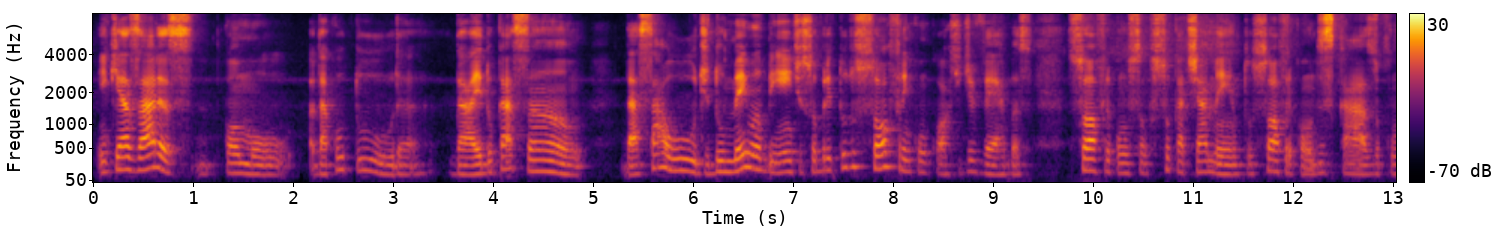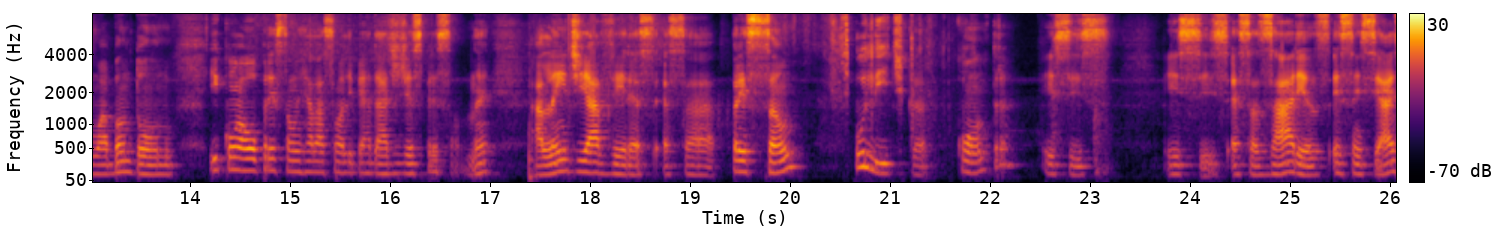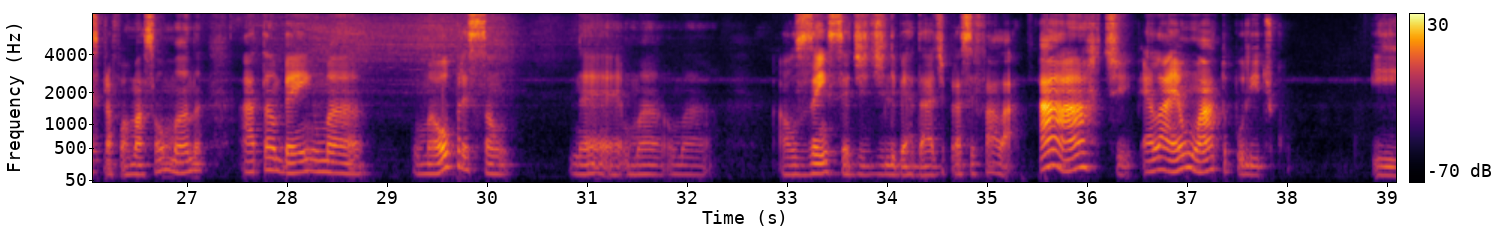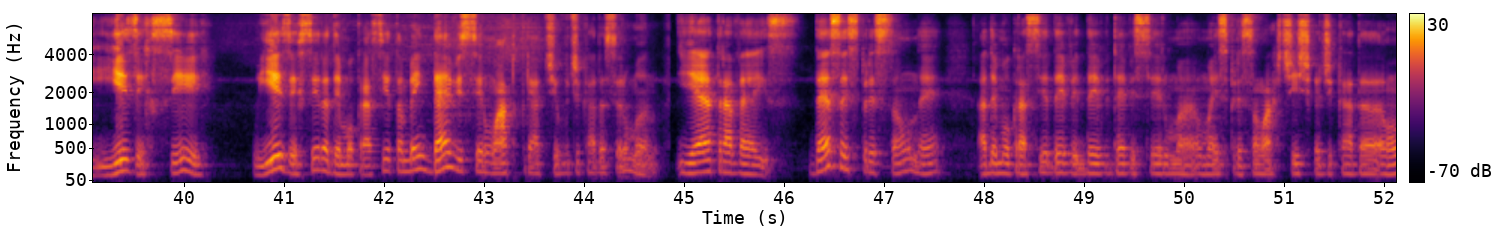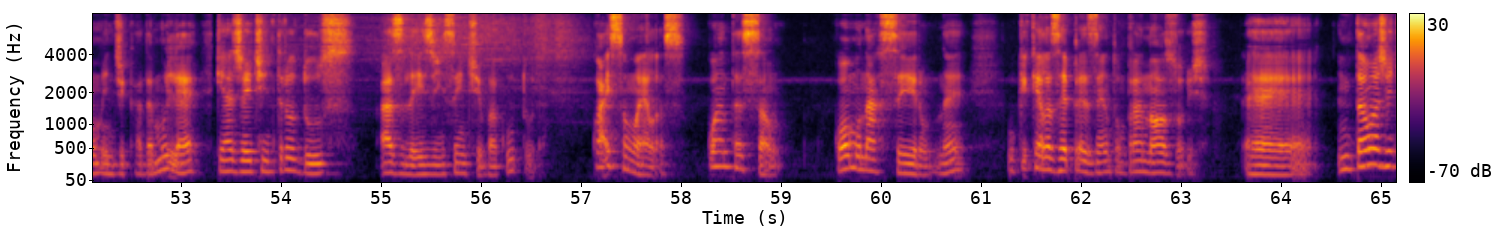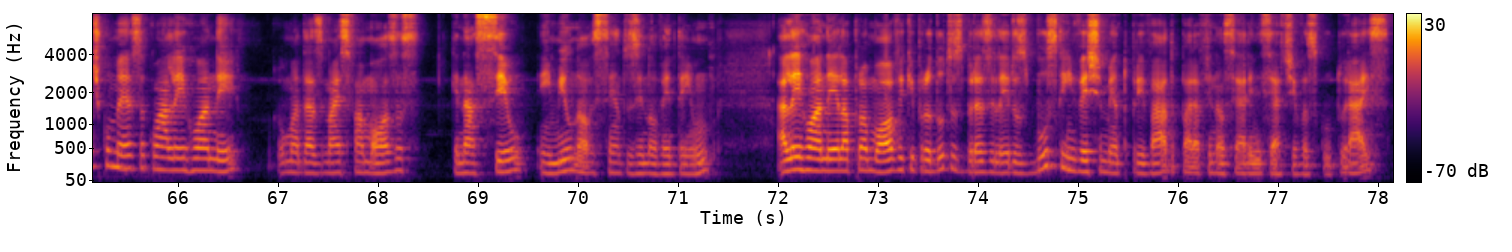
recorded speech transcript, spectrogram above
em que as áreas como da cultura, da educação, da saúde, do meio ambiente, sobretudo, sofrem com corte de verbas, sofrem com sucateamento, sofrem com o descaso, com o abandono e com a opressão em relação à liberdade de expressão. Né? Além de haver essa pressão política contra esses, esses, essas áreas essenciais para a formação humana, há também uma, uma opressão, né? uma, uma ausência de, de liberdade para se falar. A arte ela é um ato político e, e exercer e exercer a democracia também deve ser um ato criativo de cada ser humano. E é através dessa expressão, né, a democracia deve, deve, deve ser uma, uma expressão artística de cada homem, de cada mulher, que a gente introduz as leis de incentivo à cultura. Quais são elas? Quantas são? Como nasceram, né? O que, que elas representam para nós hoje? É, então a gente começa com a Lei Rouanet, uma das mais famosas, que nasceu em 1991 a Lei Rouanet ela promove que produtos brasileiros busquem investimento privado para financiar iniciativas culturais,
